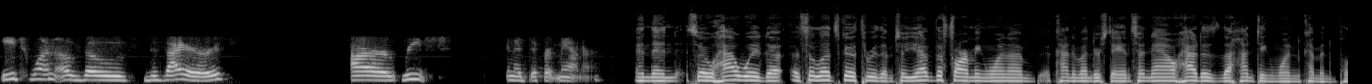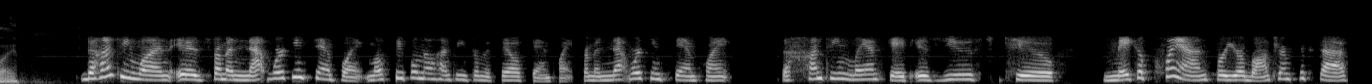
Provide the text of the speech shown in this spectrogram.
Each one of those desires are reached in a different manner. And then, so how would, uh, so let's go through them. So you have the farming one, I kind of understand. So now, how does the hunting one come into play? The hunting one is from a networking standpoint. Most people know hunting from a sales standpoint. From a networking standpoint, the hunting landscape is used to make a plan for your long term success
